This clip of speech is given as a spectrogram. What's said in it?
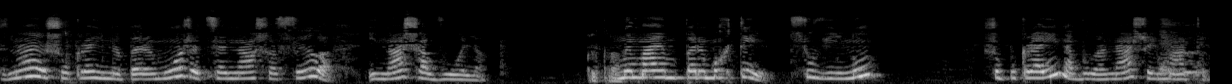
Знаю, що Україна переможе, це наша сила і наша воля. Ми маємо перемогти цю війну, щоб Україна була нашою мати.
